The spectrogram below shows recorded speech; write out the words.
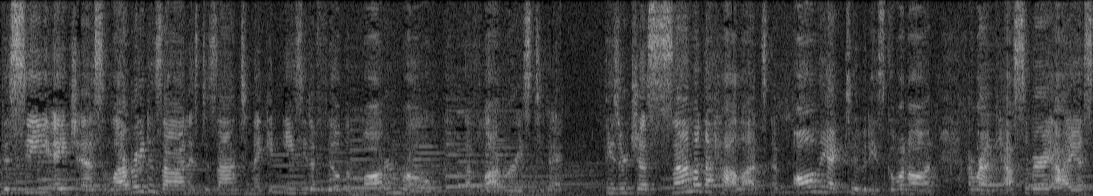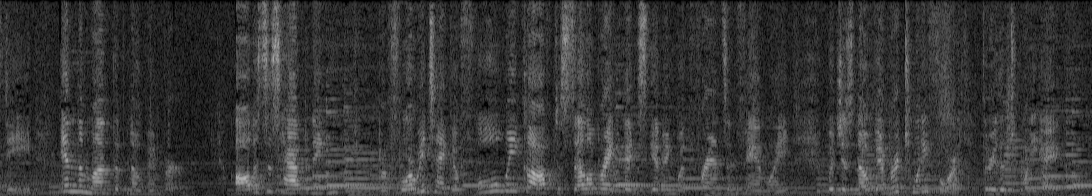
The CHS library design is designed to make it easy to fill the modern role of libraries today. These are just some of the highlights of all the activities going on around Castleberry ISD in the month of November. All this is happening before we take a full week off to celebrate Thanksgiving with friends and family, which is November 24th through the 28th.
